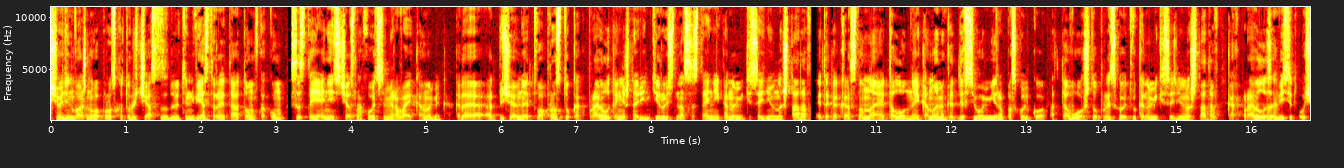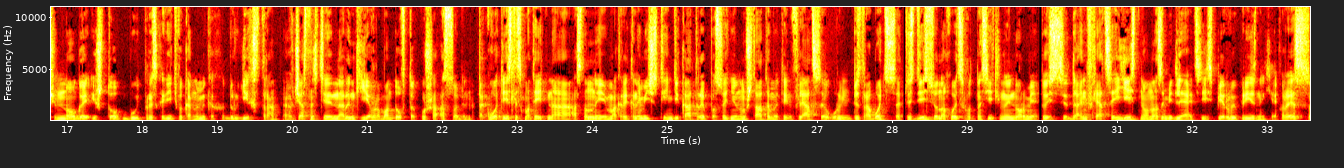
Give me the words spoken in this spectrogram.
Еще один важный вопрос, который часто задают инвесторы, это о том, в каком состоянии сейчас находится мировая экономика. Когда я отвечаю на этот вопрос, то, как правило, конечно, ориентируюсь на состояние экономики Соединенных Штатов. Это как основная эталонная экономика для всего мира, поскольку от того, что происходит в экономике Соединенных Штатов, как правило, зависит очень многое и что будет происходить в экономиках других стран. В частности, на рынке евробандов так уж особенно. Так вот, если смотреть на основные макроэкономические индикаторы по Соединенным Штатам, это инфляция, уровень безработицы, то здесь все находится в относительной норме то есть, да, инфляция есть, но она замедляется. Есть первые признаки. ФРС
